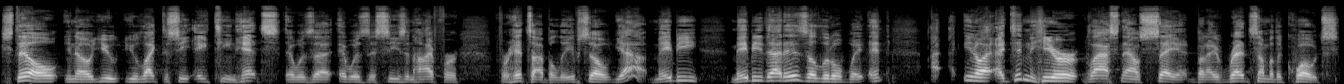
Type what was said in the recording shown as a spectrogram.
still, you know, you you like to see 18 hits. It was a it was a season high for for hits, I believe. So yeah, maybe maybe that is a little weight. And I, you know, I, I didn't hear Glasnow say it, but I read some of the quotes.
